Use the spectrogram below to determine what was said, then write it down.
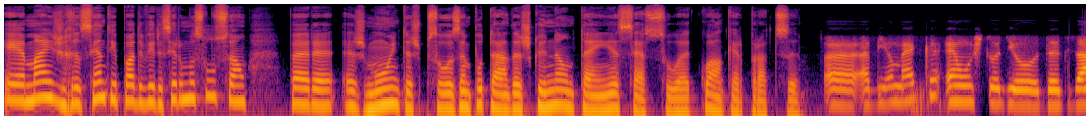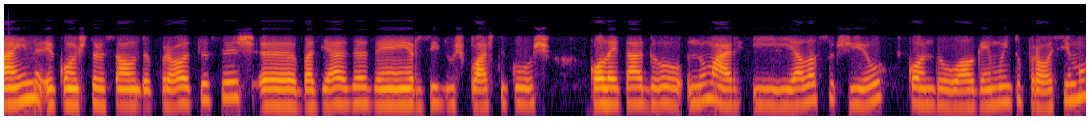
é a mais recente e pode vir a ser uma solução para as muitas pessoas amputadas que não têm acesso a qualquer prótese. a Biomec é um estúdio de design e construção de próteses uh, baseadas em resíduos plásticos coletados no mar. E ela surgiu quando alguém muito próximo,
